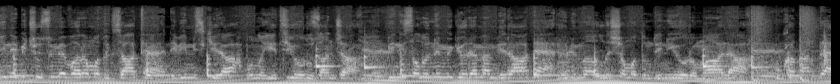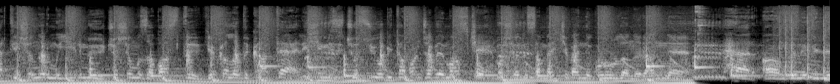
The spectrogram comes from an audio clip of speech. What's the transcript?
Yine bir çözüme varamadık zaten Evimiz kira buna yetiyoruz anca Beni sal önümü göremem birader Ölüme alışamadım deniyorum hala. Bu kadar dert yaşanır mı? 23 yaşımıza bastık Yakaladık kartel. İşimizi çözüyor bir tabanca ve maske. Başarırsam belki ben de gururlanır anne. Her an dönebilir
